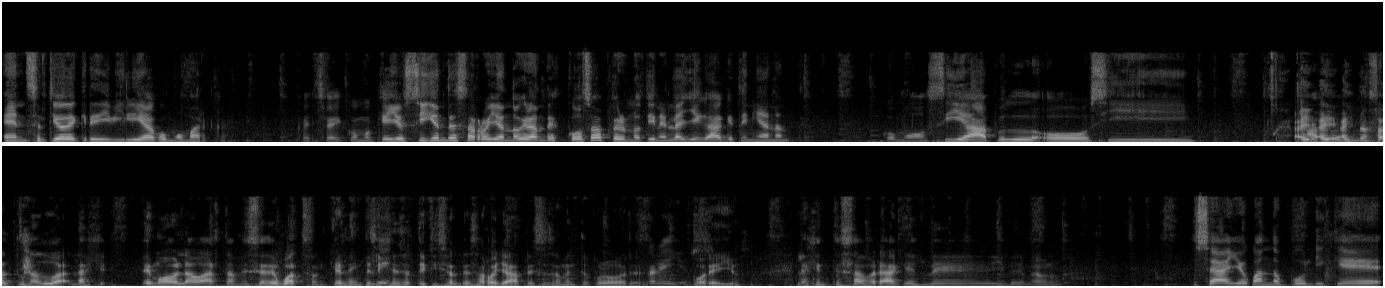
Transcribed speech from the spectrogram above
en sentido de credibilidad como marca. ¿Cachai? Como que ellos siguen desarrollando grandes cosas, pero no tienen la llegada que tenían antes. Como si Apple o si... Hay, hay, hay una salta, una duda. La hemos hablado hartas veces de Watson, que es la inteligencia artificial desarrollada precisamente por, Por ellos. por ellos. ¿La gente sabrá que es de IBM o no? O sea, yo cuando publiqué,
